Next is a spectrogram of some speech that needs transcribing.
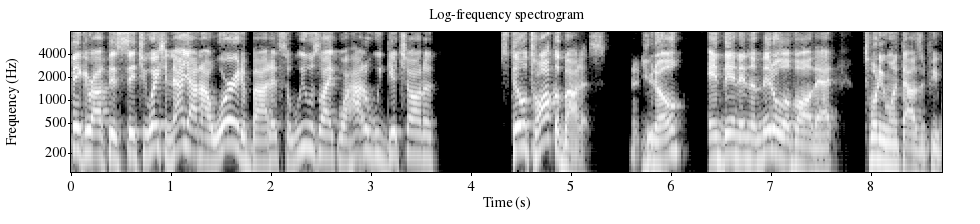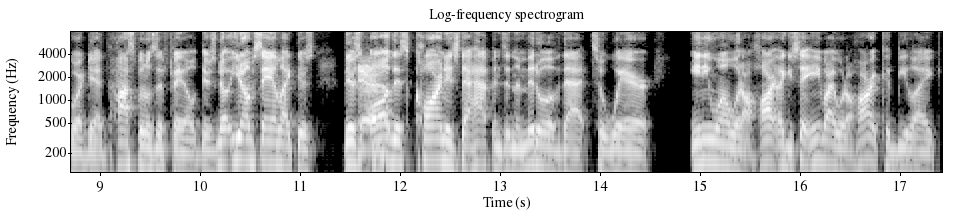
figure out this situation. Now y'all not worried about it. So we was like, well, how do we get y'all to still talk about us? You know? And then in the middle of all that, 21,000 people are dead. The hospitals have failed. There's no, you know what I'm saying? Like there's there's Yeah. all this carnage that happens in the middle of that to where anyone with a heart, like you say, anybody with a heart could be like,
